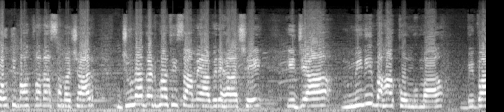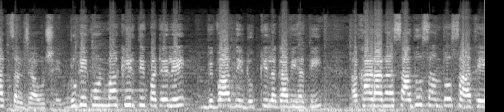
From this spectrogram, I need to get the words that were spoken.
સૌથી મહત્વના સમાચાર જૂનાગઢમાંથી સામે આવી રહ્યા છે કે જ્યાં મિની મહાકુંભમાં વિવાદ સર્જાયો છે. મૃગીકુંડમાં કીર્તિ પટેલે વિવાદની ડૂબકી લગાવી હતી. અખાડાના સાધુ સંતો સાથે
